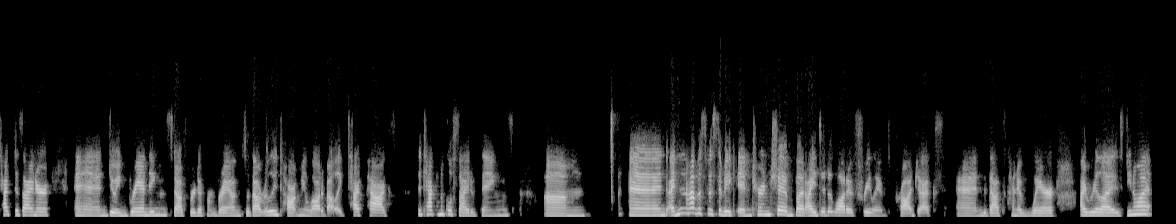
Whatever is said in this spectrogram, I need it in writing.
tech designer and doing branding and stuff for different brands. So that really taught me a lot about like tech packs, the technical side of things. Um, and I didn't have a specific internship, but I did a lot of freelance projects and that's kind of where I realized, you know what,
